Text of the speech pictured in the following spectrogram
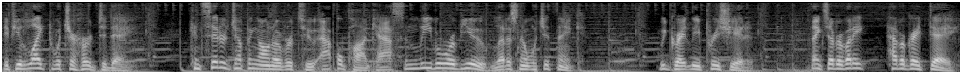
If you liked what you heard today, consider jumping on over to Apple Podcasts and leave a review. Let us know what you think. We greatly appreciate it. Thanks, everybody. Have a great day.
